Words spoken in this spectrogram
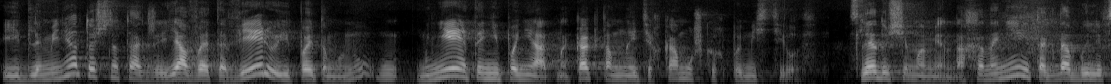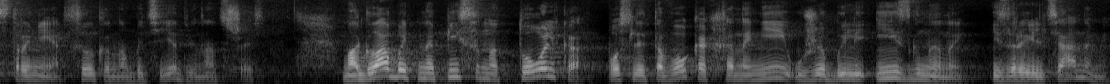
И для меня точно так же. Я в это верю, и поэтому ну, мне это непонятно, как там на этих камушках поместилось. Следующий момент. А Хананеи тогда были в стране. Ссылка на Бытие 12.6. Могла быть написана только после того, как Хананеи уже были изгнаны израильтянами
